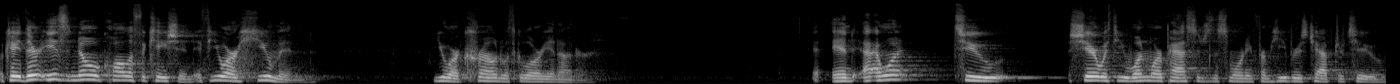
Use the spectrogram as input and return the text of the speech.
Okay, there is no qualification. If you are human, you are crowned with glory and honor. And I want to share with you one more passage this morning from Hebrews chapter 2,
